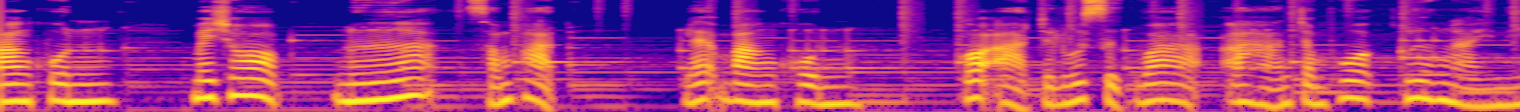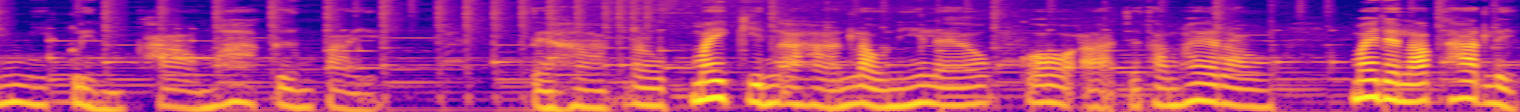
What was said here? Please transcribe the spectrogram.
บางคนไม่ชอบเนื้อสัมผัส และบางคนก็อาจจะรู้สึกว่าอาหารจำพวกเครื่องในนี้มีกลิ่นคาวมากเกินไป แต่หากเราไม่กินอาหารเหล่านี้แล้วก็อาจจะทำให้เราไม่ได้รับธาตุเหล็ก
